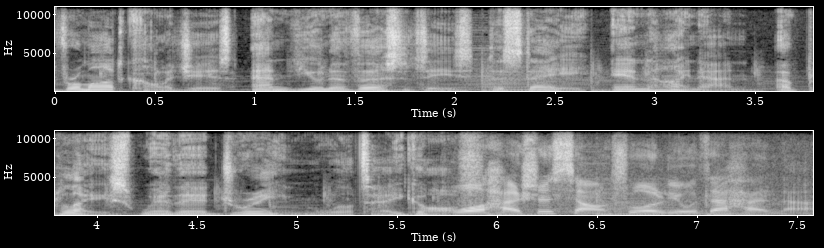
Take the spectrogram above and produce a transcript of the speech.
from art colleges and universities to stay in Hainan, a place where their dream will take 我 off. 还是想说留在海南，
